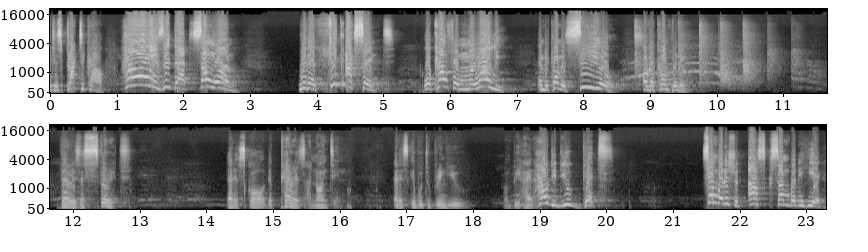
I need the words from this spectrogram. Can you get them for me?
It is practical. How is it that someone with a thick accent will come from Malawi and become a CEO of a company? There is a spirit that is called the Perez anointing that is able to bring you from behind. How did you get? Somebody should ask somebody here,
